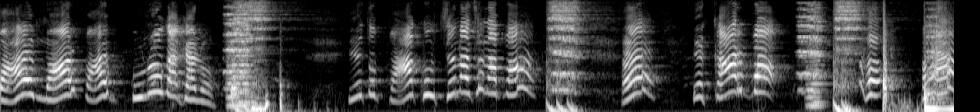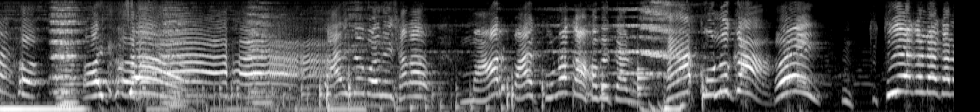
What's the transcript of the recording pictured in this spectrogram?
পায়ে মার, পায়ে কোনো গা কেন? এ তো পা খুব চেনা চেনা পা। হ্যাঁ? এ কার পা? মার পায়ে কোনো কা হবে কেন হ্যাঁ কোনো কা এই তুই এখানে কেন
